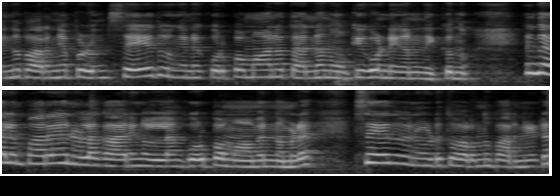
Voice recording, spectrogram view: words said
എന്ന് പറഞ്ഞപ്പോഴും സേതു ഇങ്ങനെ കുറുപ്പമാവനെ തന്നെ നോക്കിക്കൊണ്ട് ഇങ്ങനെ നിൽക്കുന്നു. എന്തായാലും പറയാനുള്ള കാര്യങ്ങളെല്ലാം കുറുപ്പമാവൻ നമ്മുടെ സേതുവിനോട് തുറന്നു പറഞ്ഞിട്ട്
